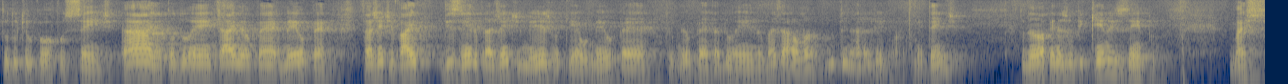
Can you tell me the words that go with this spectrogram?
Tudo que o corpo sente, ah, eu estou doente, ai meu pé, meu pé. Então a gente vai dizendo para a gente mesmo que é o meu pé, que o meu pé está doendo, mas a alma não tem nada a ver com a alma, entende? Estou dando apenas um pequeno exemplo. Mas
